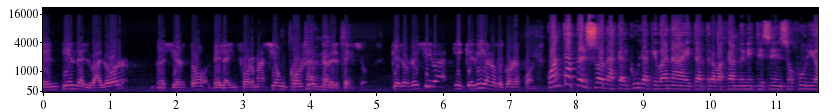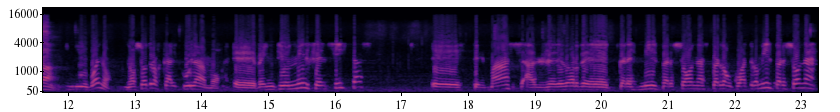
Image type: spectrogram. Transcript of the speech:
entienda el valor ¿no es cierto?, de la información correcta del censo. Que lo reciba y que diga lo que corresponde. ¿Cuántas personas calcula que van a estar trabajando en este censo, Julio? Y bueno, nosotros calculamos eh, 21.000 censistas, este, más alrededor de 3.000 personas, perdón, 4.000 personas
